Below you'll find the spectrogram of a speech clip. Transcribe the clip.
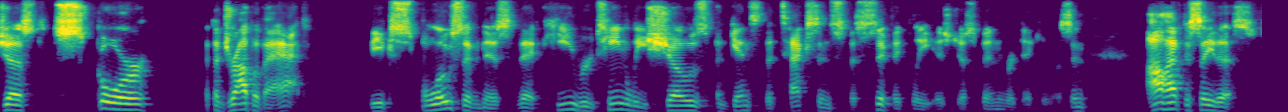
just score at the drop of a hat. The explosiveness that he routinely shows against the Texans specifically has just been ridiculous. And I'll have to say this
